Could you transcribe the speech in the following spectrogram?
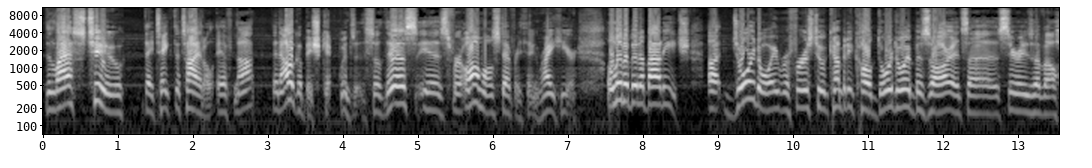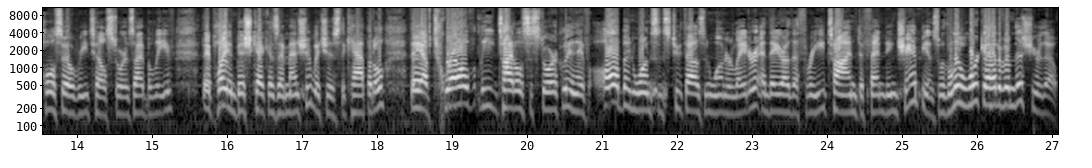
the last two, they take the title. If not, then Alga Bishkek wins it. So this is for almost everything right here. A little bit about each. Uh, Dordoy refers to a company called Dordoy Bazaar. It's a series of uh, wholesale retail stores, I believe. They play in Bishkek, as I mentioned, which is the capital. They have 12 league titles historically, and they've all been won since 2001 or later, and they are the three-time defending champions with a little work ahead of them this year, though.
